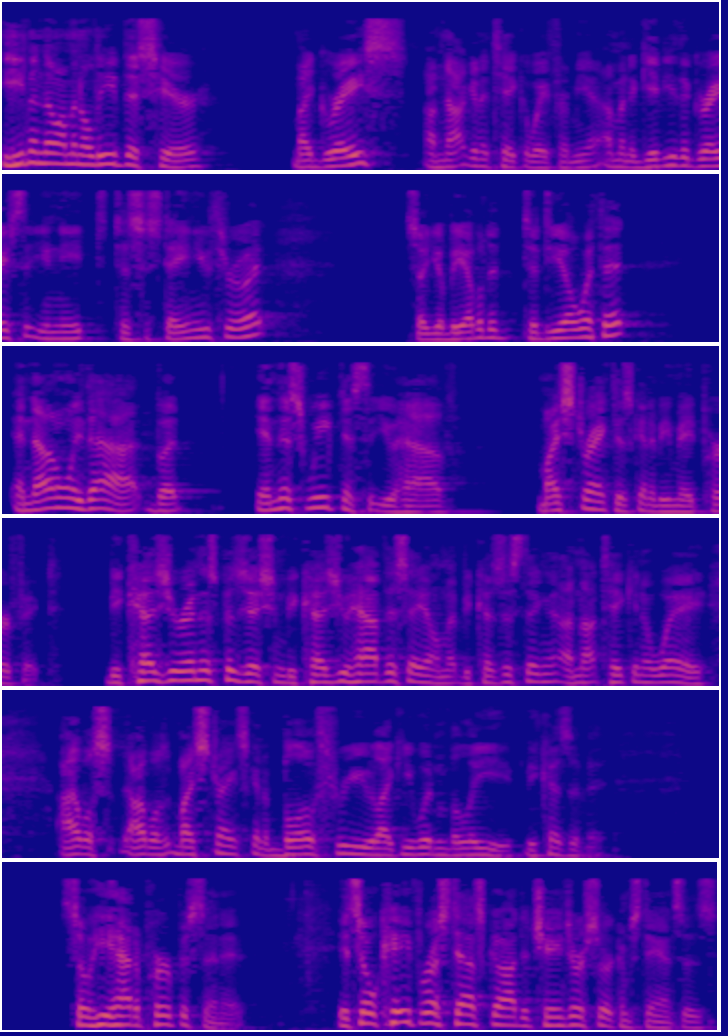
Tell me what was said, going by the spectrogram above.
even though I'm going to leave this here, my grace, I'm not going to take away from you. I'm going to give you the grace that you need to sustain you through it. So you'll be able to, to deal with it. And not only that, but in this weakness that you have, my strength is going to be made perfect because you're in this position, because you have this ailment, because this thing I'm not taking away, I will, I will, my strength's going to blow through you like you wouldn't believe because of it. So he had a purpose in it. It's okay for us to ask God to change our circumstances,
